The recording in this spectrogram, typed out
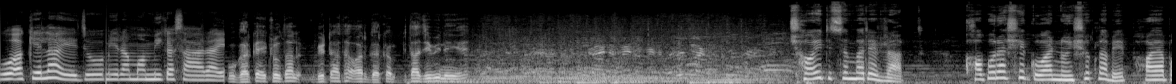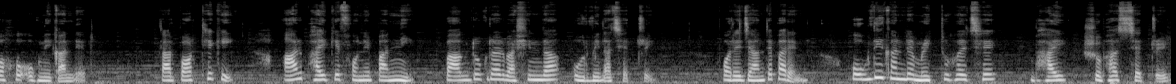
वो अकेला है जो मेरा मम्मी का सहारा है वो घर का इकलौता बेटा था और घर का पिताजी भी नहीं है ছয় ডিসেম্বরের রাত খবর আসে গোয়ার নৈশ ক্লাবে ভয়াবহ অগ্নিকাণ্ডের তারপর থেকেই আর ভাইকে ফোনে পাননি বাগডোগরার বাসিন্দা উর্মিলা ছেত্রী পরে জানতে পারেন অগ্নিকাণ্ডে মৃত্যু হয়েছে ভাই সুভাষ ছেত্রীর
